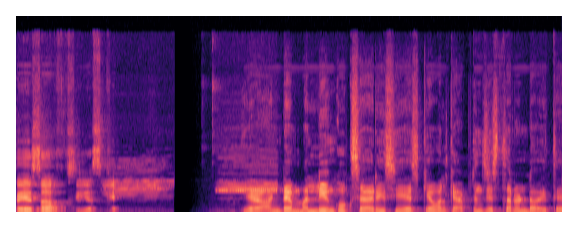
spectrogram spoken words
face of CSK yeah! అంటే మళ్ళీ ఇంకొకసారి సీఎస్‌కే వాళ్ళు కెప్టెన్సీ ఇస్తారంటావా అయితే?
